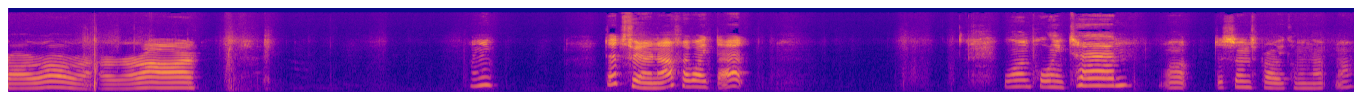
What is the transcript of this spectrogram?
rawr, rawr, rawr, rawr. I think that's fair enough. I like that. 1.10. Well, the sun's probably coming up now.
